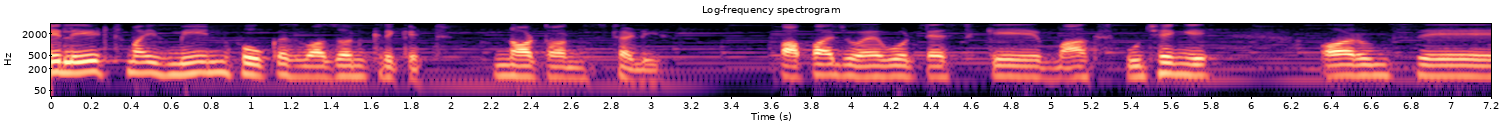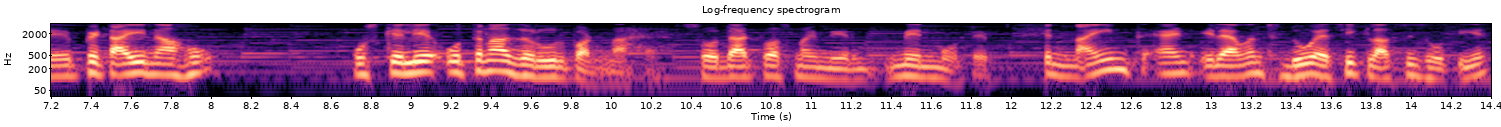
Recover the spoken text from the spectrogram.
Till eighth my main focus was on cricket not on studies पापा जो है वो टेस्ट के मार्क्स पूछेंगे और उनसे पिटाई ना हो, उसके लिए उतना ज़रूर पढ़ना है। So that was my main motive ninth and eleventh दो ऐसी क्लासेस होती हैं,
